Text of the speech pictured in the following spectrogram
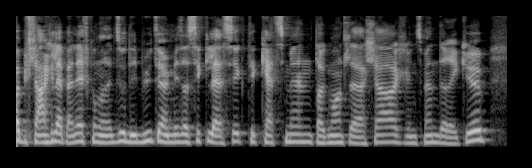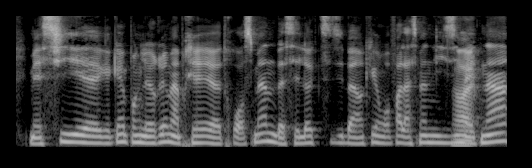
Ouais, puis changer la planète, comme on a dit au début, tu un mésocycle classique, tu 4 semaines, tu augmentes la charge, une semaine de récup. Mais si euh, quelqu'un pogne le rhume après 3 semaines, ben, c'est là que tu dis, ben, OK, on va faire la semaine easy Ouais. maintenant.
